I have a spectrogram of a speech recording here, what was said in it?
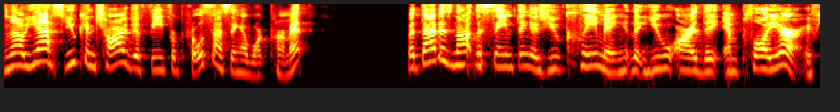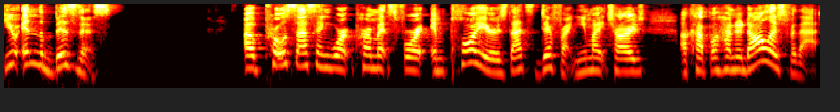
Now, yes, you can charge a fee for processing a work permit, but that is not the same thing as you claiming that you are the employer. If you're in the business of processing work permits for employers, that's different. You might charge a couple hundred dollars for that.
